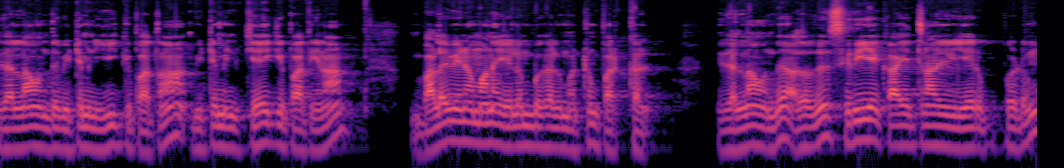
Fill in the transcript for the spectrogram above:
இதெல்லாம் வந்து விட்டமின் இக்கு e பார்த்தோம். விட்டமின் கேக்கு பார்த்தீங்கன்னா பலவீனமான எலும்புகள் மற்றும் பற்கள். இதெல்லாம் வந்து அதாவது சிறிய காயத்தினால் ஏற்படும்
